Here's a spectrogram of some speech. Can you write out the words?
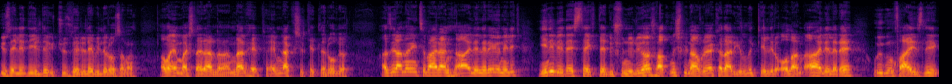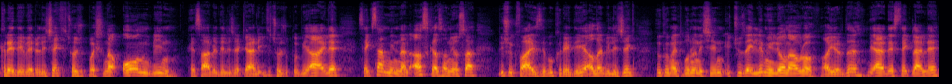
150 değil de 300 verilebilir o zaman. Ama en başta yararlananlar hep emlak şirketleri oluyor. Hazirandan itibaren ailelere yönelik yeni bir destek de düşünülüyor. 60 bin avroya kadar yıllık geliri olan ailelere uygun faizli kredi verilecek. Çocuk başına 10 bin hesap edilecek. Yani iki çocuklu bir aile 80 binden az kazanıyorsa düşük faizli bu krediyi alabilecek. Hükümet bunun için 350 milyon avro ayırdı. Diğer desteklerle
